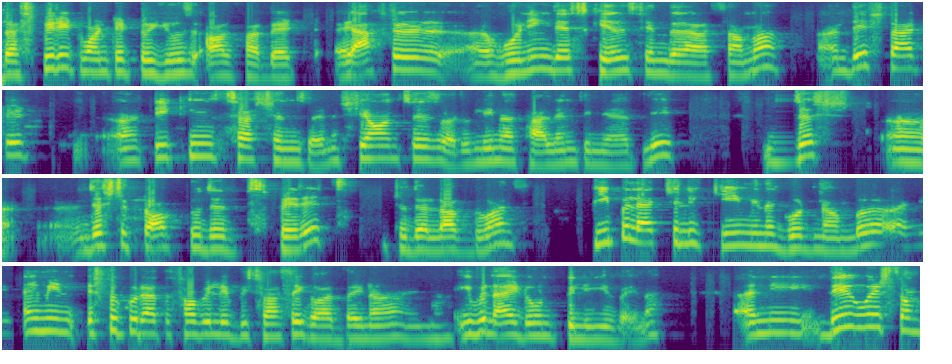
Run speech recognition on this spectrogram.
the spirit wanted to use alphabet. After uh, honing their skills in the summer uh, they started uh, taking sessions and seances or lina talent in just uh, just to talk to the spirits to the loved ones people actually came in a good number i mean यस्तो कुरा त सबैले विश्वासै गर्दैन होइन इभन आई डोन्ट बिलिभ होइन अनि दे वर सम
